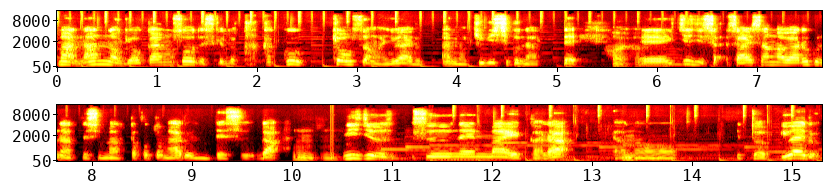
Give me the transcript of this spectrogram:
まあ何の業界もそうですけど価格競争がいわゆるあの厳しくなって、はいはい。えー一時さ採算が悪くなってしまったことがあるんですが、うんうん。二十数年前からあの、えっと、いわゆる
